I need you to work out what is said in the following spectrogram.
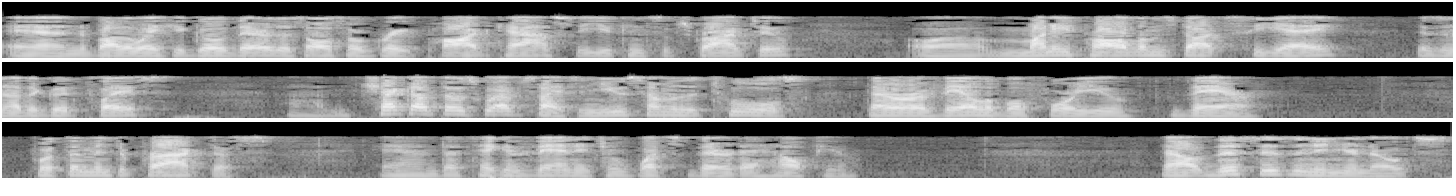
And by the way, if you go there, there's also a great podcast that you can subscribe to. Uh, moneyproblems.ca is another good place. Um, check out those websites and use some of the tools that are available for you there. Put them into practice. and uh, take advantage of what's there to help you. Now, this isn't in your notes,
